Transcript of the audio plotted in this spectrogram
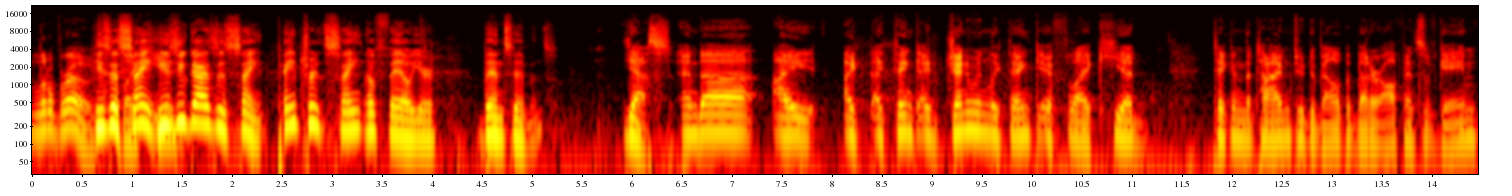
little bros. He's a Like, saint. He's, you guys' saint, patron saint of failure, Ben Simmons. Yes, and uh, I, I, I think I genuinely think if like he had taken the time to develop a better offensive game,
